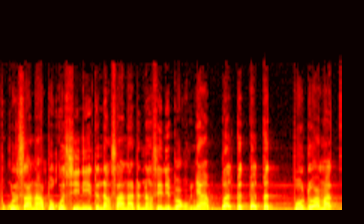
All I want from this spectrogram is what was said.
pukul sana, pukul sini, tendang sana, tendang sini, pokoknya bat bat bat bat, bodoh amat.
